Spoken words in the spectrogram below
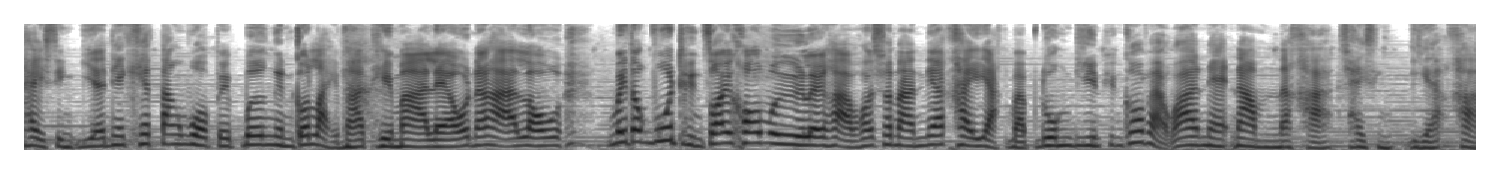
ชัยสิงเอียเนี่ยแค่ตั้งวอลเปเปอร์เงินก็ไหลมาเทมาแล้วนะคะ เรา ไม่ต้องพูดถึงสร้อยข้อมือเลยค่ะ เพราะฉะนั้นเนี่ยใครอยากแบบดวงดีพิมก็แบบว่าแนะนำนะคะชายสิงเอียะค่ะ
